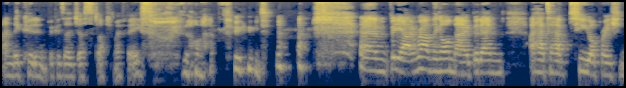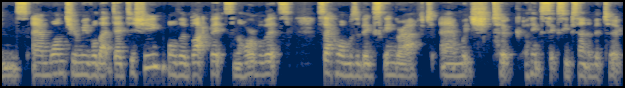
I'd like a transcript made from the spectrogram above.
And they couldn't because I just stuffed my face with all that food. um, but yeah, I'm rambling on now. But um, I had to have two operations um, one to remove all that dead tissue, all the black bits and the horrible bits. Second one was a big skin graft, um, which took, I think 60% of it took.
